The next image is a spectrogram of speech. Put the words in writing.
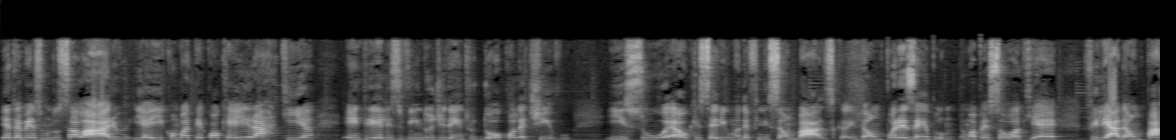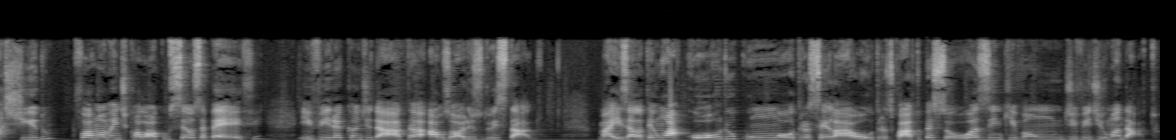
e até mesmo do salário, e aí combater qualquer hierarquia entre eles vindo de dentro do coletivo. Isso é o que seria uma definição básica. Então, por exemplo, uma pessoa que é filiada a um partido formalmente coloca o seu CPF e vira candidata aos olhos do Estado. Mas ela tem um acordo com outras, sei lá, outras quatro pessoas em que vão dividir o mandato.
